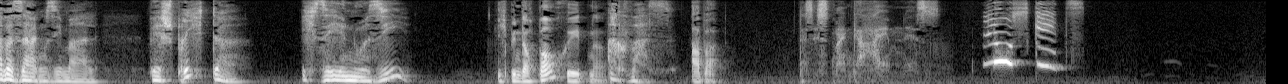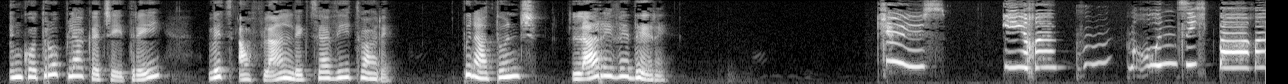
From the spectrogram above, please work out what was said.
Aber sagen Sie mal, wer spricht da? Ich sehe nur Sie. Ich bin doch Bauchredner. Ach was. Aber das ist mein Geheimnis. Los geht's. Încotro pleacă cei trei, veți afla în lecția viitoare. Până atunci, la revedere! Tschüss, Ihre Unsichtbare.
